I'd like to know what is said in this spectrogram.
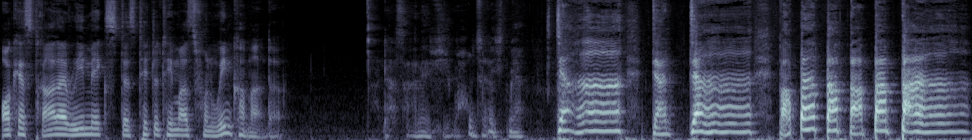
orchestraler Remix des Titelthemas von Wing Commander. Das erinnere ich überhaupt nicht mehr. Da, da, da, ba, ba, ba, ba, ba, ba.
